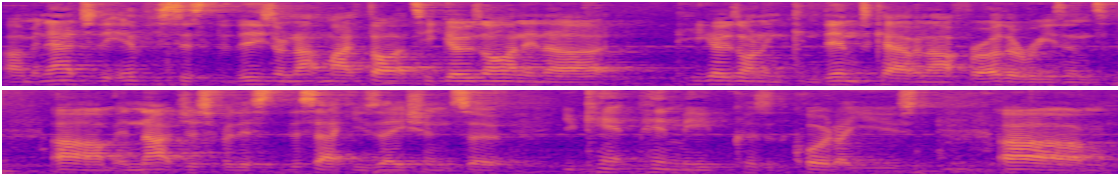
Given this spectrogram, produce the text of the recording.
Um, and add to the emphasis that these are not my thoughts. He goes on and uh, he goes on and condemns Kavanaugh for other reasons, um, and not just for this this accusation. So you can't pin me because of the quote I used. Um,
